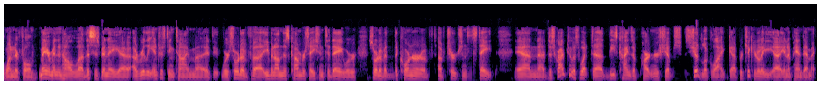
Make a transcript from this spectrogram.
Wonderful, Mayor Mendenhall. Uh, this has been a a really interesting time. Uh, it, we're sort of uh, even on this conversation today. We're sort of at the corner of of church and state. And uh, describe to us what uh, these kinds of partnerships should look like, uh, particularly in a pandemic.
